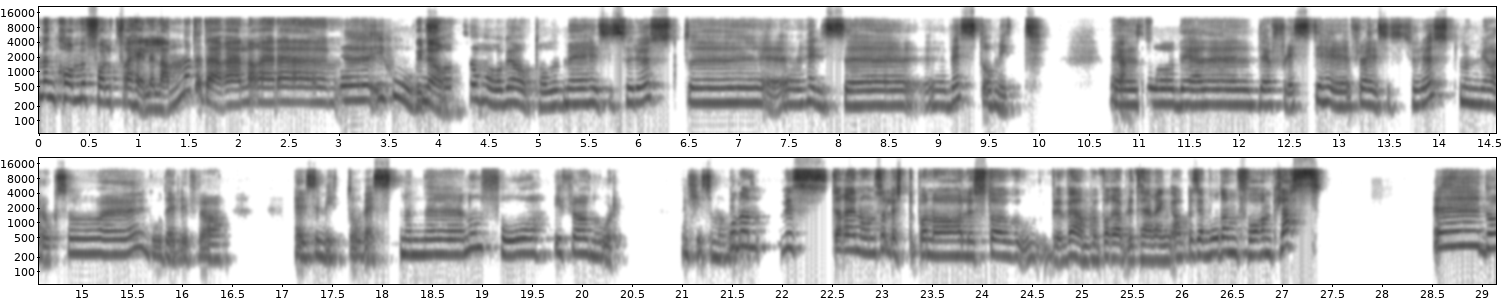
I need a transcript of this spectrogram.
Men kommer folk fra hele landet til dere, eller er det Eh, I hovedsak så har vi avtaler med Helse Sør-Øst, eh, Helse eh, Vest og Midt. Eh, Ja. Så det det er flest fra Helse Sør-Øst, men vi har også eh, en god del fra Helse Midt og Vest. Men eh, noen få fra nord. Men Ikke så mange. hvordan, Hvis det er noen som lytter på nå og har lyst til å være med på rehabilitering, hvordan får en plass? Eh, Da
